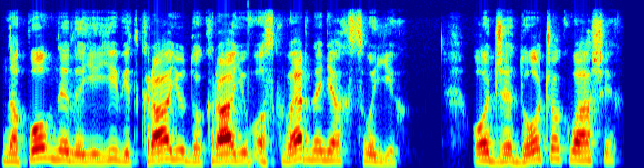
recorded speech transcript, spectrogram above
наповнили її від краю до краю в оскверненнях своїх. Отже, дочок ваших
